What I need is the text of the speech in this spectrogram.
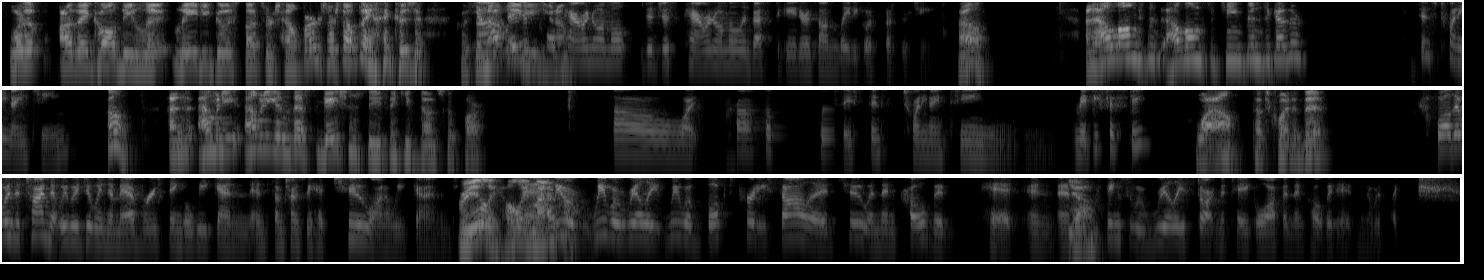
What are, are they called? The La- Lady Ghostbusters helpers or something? Because because they're no, not they're ladies. just you know? paranormal. They're just paranormal investigators on the Lady Ghostbuster team. Oh. And how long's the how long's the team been together? Since 2019. Oh. And how many how many investigations do you think you've done so far? Oh, what probably say since 2019, maybe 50. Wow, that's quite a bit. Well, there was a time that we were doing them every single weekend, and sometimes we had two on a weekend. Really? Holy and mackerel! We were we were really we were booked pretty solid too, and then COVID hit, and and yeah. we, things were really starting to take off, and then COVID hit, and it was like. It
